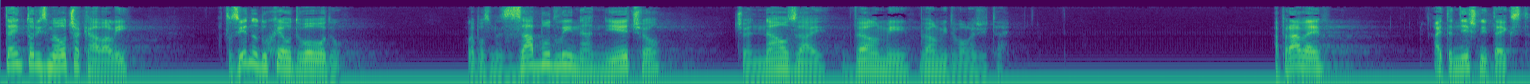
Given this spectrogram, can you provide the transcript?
ten, ktorý sme očakávali, to z jednoduchého dôvodu. Lebo sme zabudli na niečo, čo je naozaj veľmi, veľmi dôležité. A práve aj ten dnešný text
